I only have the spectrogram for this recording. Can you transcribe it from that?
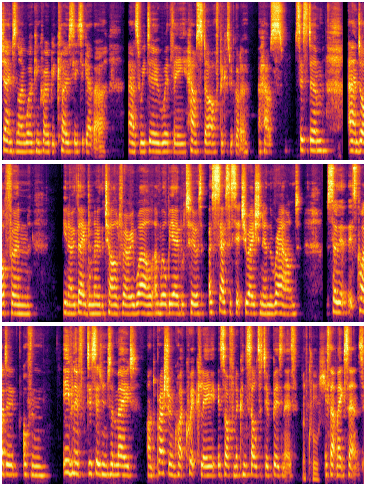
James and I work incredibly closely together as we do with the house staff because we've got a, a house system and often you know they will know the child very well and will be able to assess a situation in the round so that it's quite a, often even if decisions are made under pressure and quite quickly it's often a consultative business of course. if that makes sense.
